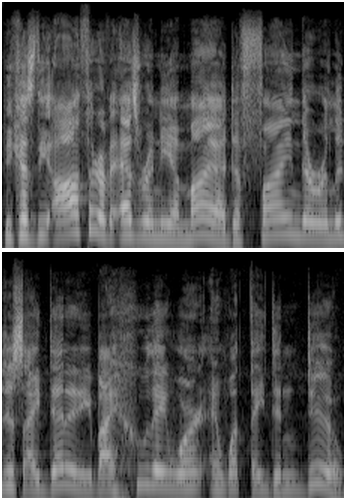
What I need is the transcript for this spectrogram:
Because the author of Ezra and Nehemiah defined their religious identity by who they weren't and what they didn't do.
